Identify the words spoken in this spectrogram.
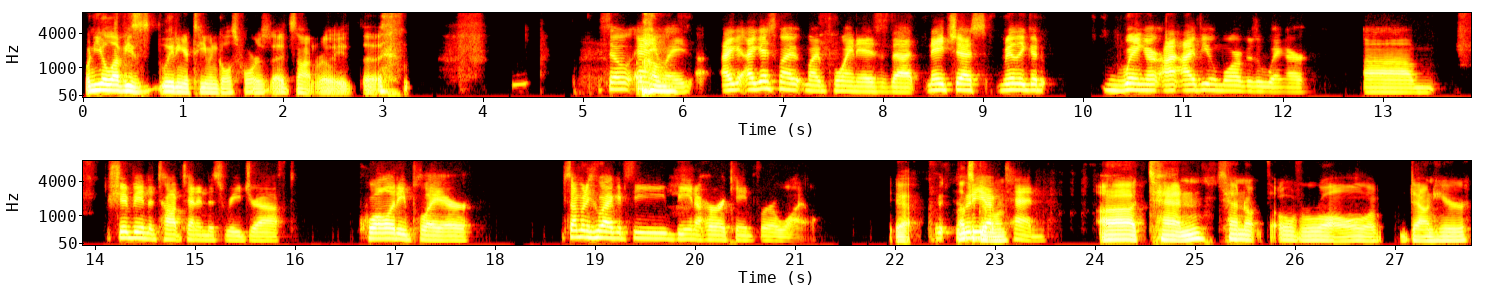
when you love, he's leading your team in goals for, it's not really the. so, anyways, um, I, I guess my my point is, is that Necas really good winger. I, I view more of as a winger. Um, should be in the top 10 in this redraft. Quality player. Somebody who I could see being a hurricane for a while. Yeah. Who do you have one. 10? Uh 10. 10 overall uh, down here.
